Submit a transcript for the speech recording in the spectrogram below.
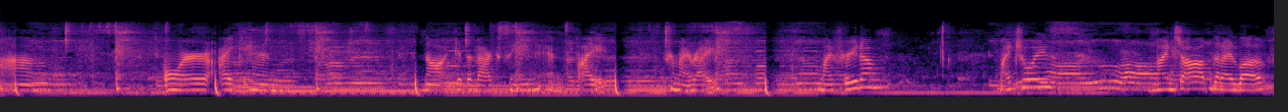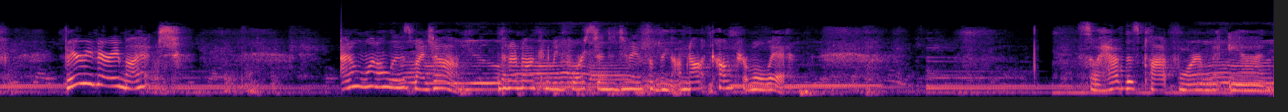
um, or I can not get the vaccine and fight for my rights, my freedom, my choice, my job that I love very, very much. I don't want to lose my job, but I'm not going to be forced into doing something I'm not comfortable with. So I have this platform, and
